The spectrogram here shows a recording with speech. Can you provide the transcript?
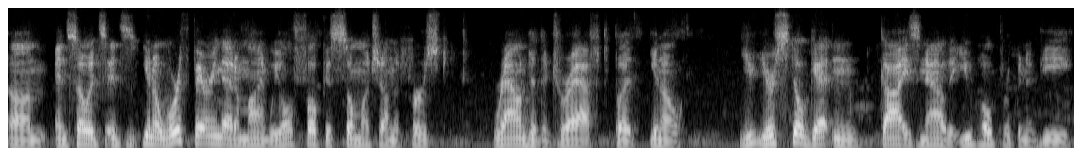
Um, and so it's it's you know worth bearing that in mind. We all focus so much on the first round of the draft, but you know you, you're still getting guys now that you hope are going to be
